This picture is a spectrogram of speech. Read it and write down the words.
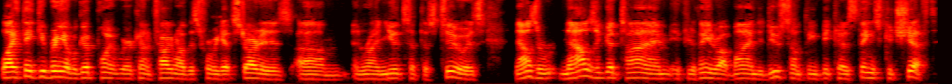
Well, I think you bring up a good point. We were kind of talking about this before we get started. Is um, and Ryan, you'd said this too. Is now's a now's a good time if you're thinking about buying to do something because things could shift.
